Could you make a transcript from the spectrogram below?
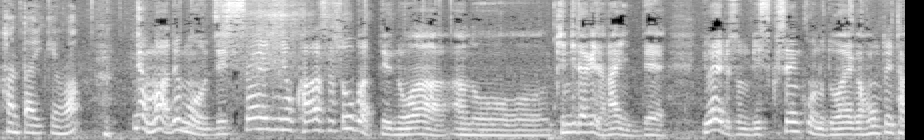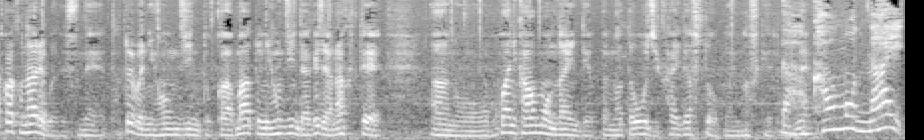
反対意見は？いやまあでも実際の為替相場っていうのはあの金利だけじゃないんでいわゆるそのリスク先行の度合いが本当に高くなればですね例えば日本人とか、まあ、あと日本人だけじゃなくてあの他に買うもんないんでやっぱりまた王子買い出すと思いますけどね。買うもんない。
